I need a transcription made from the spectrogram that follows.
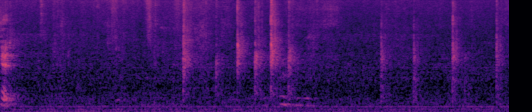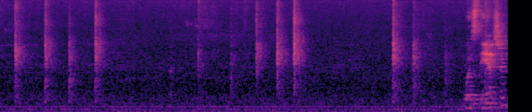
Good. What's the answer?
